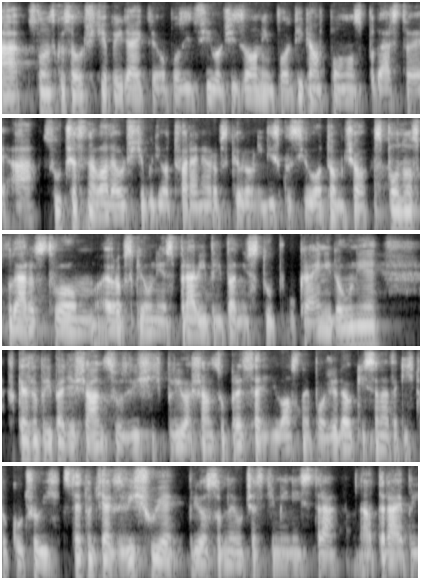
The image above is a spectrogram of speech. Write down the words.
A Slovensko sa určite pridá aj k tej opozícii voči zeleným politikám v polnohospodárstve a súčasná vláda určite bude otvárať na európskej úrovni diskusiu o tom, čo s polnohospodárstvom Európskej únie spraví prípadný vstup Ukrajiny do únie v každom prípade šancu zvýšiť vplyv a šancu presadiť vlastné požiadavky sa na takýchto kľúčových stretnutiach zvyšuje pri osobnej účasti ministra a teda aj pri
